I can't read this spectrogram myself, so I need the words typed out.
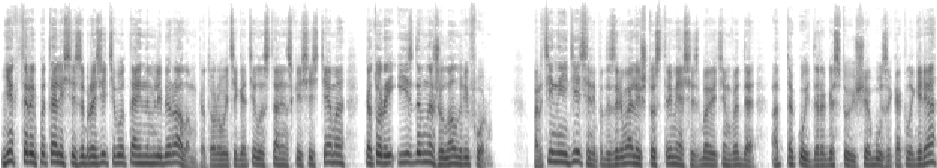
Некоторые пытались изобразить его тайным либералом, которого тяготила сталинская система, который издавна желал реформ. Партийные деятели подозревали, что, стремясь избавить МВД от такой дорогостоящей обузы, как лагеря,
